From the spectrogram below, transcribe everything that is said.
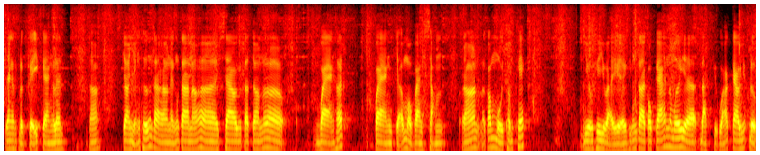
rang thật được kỹ càng lên. Đó. Cho những thứ ta, này chúng ta nó sao chúng ta cho nó vàng hết, vàng chở màu vàng sậm. Đó, nó có mùi thơm khác như khi vậy ờ, chúng ta câu cá nó mới ờ, đạt hiệu quả cao nhất được.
